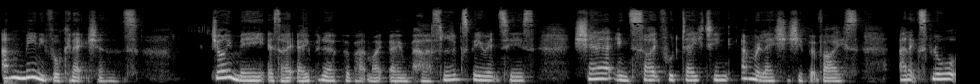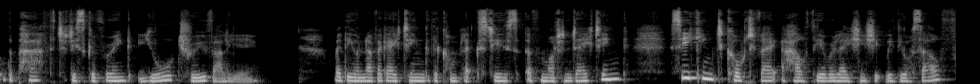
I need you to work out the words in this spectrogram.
and meaningful connections. Join me as I open up about my own personal experiences, share insightful dating and relationship advice, and explore the path to discovering your true value. Whether you're navigating the complexities of modern dating, seeking to cultivate a healthier relationship with yourself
